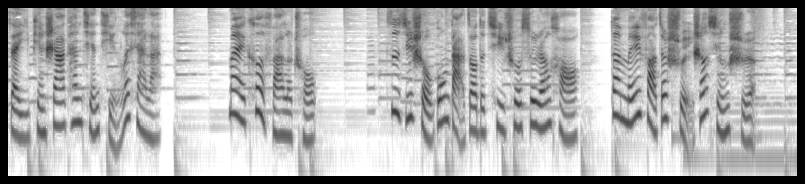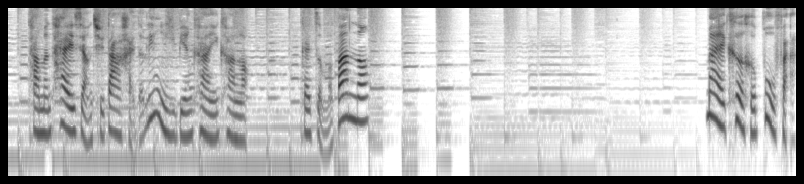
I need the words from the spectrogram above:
在一片沙滩前停了下来。麦克发了愁，自己手工打造的汽车虽然好。但没法在水上行驶，他们太想去大海的另一边看一看了，该怎么办呢？麦克和布法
